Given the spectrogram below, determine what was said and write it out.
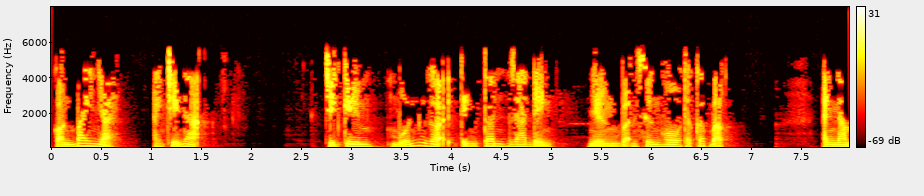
còn bay nhảy, anh Chín ạ. Chín kim muốn gợi tình tân gia đình, nhưng vẫn xưng hô theo cấp bậc. Anh Năm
